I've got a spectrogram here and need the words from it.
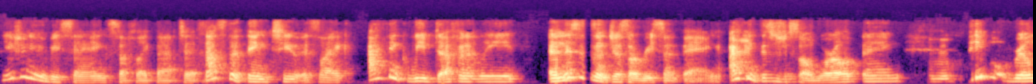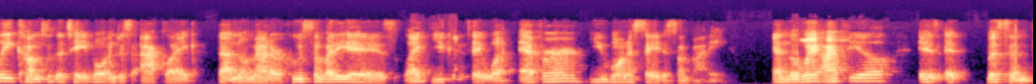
You shouldn't even be saying stuff like that. To that's the thing too. Is like I think we've definitely, and this isn't just a recent thing. I think this is just a world thing. Mm-hmm. People really come to the table and just act like that no matter who somebody is, like you can say whatever you want to say to somebody. And the way I feel is it listen,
